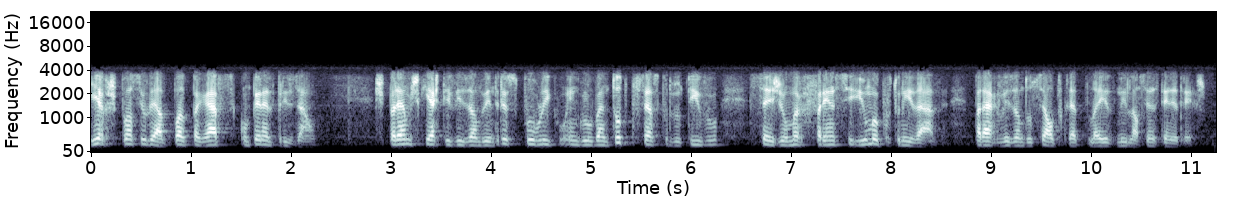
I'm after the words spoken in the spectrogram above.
e a responsabilidade pode pagar-se com pena de prisão. Esperamos que esta divisão do interesse público, englobando todo o processo produtivo, seja uma referência e uma oportunidade para a revisão do CEL Decreto de Lei de 1973.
